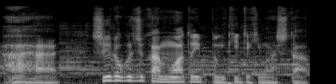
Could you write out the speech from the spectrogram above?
はいはい。収録時間もあと1分聞いてきました。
